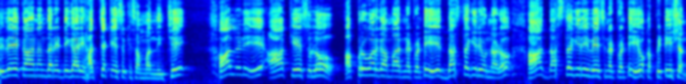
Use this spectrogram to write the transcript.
వివేకానంద రెడ్డి గారి హత్య కేసుకి సంబంధించి ఆల్రెడీ ఆ కేసులో అప్రూవర్గా మారినటువంటి దస్తగిరి ఉన్నాడో ఆ దస్తగిరి వేసినటువంటి ఒక పిటిషన్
